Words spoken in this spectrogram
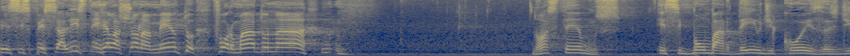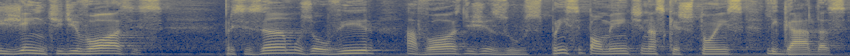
esse especialista em relacionamento formado na. Nós temos esse bombardeio de coisas, de gente, de vozes. Precisamos ouvir a voz de Jesus, principalmente nas questões ligadas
